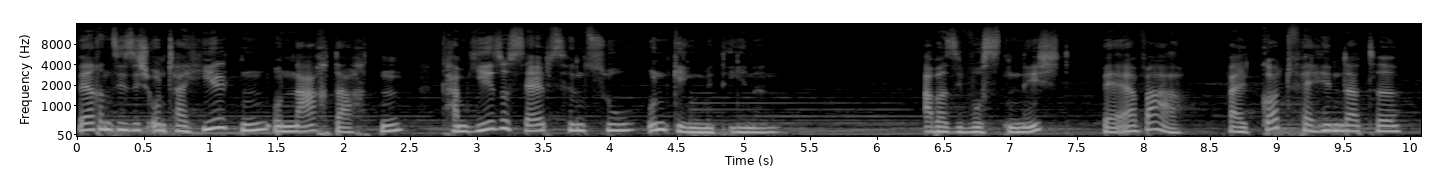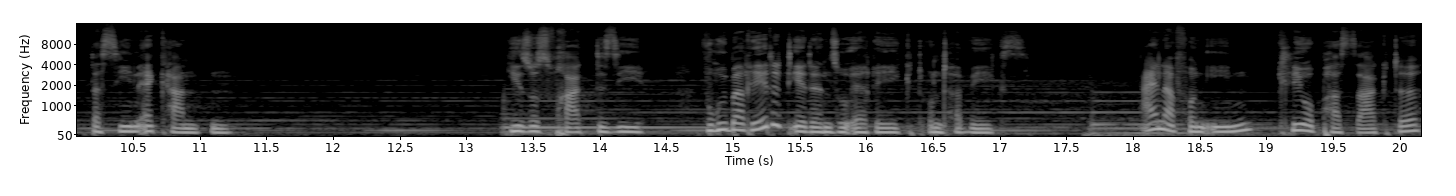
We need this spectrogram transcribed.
Während sie sich unterhielten und nachdachten, kam Jesus selbst hinzu und ging mit ihnen. Aber sie wussten nicht, wer er war, weil Gott verhinderte, dass sie ihn erkannten. Jesus fragte sie, worüber redet ihr denn so erregt unterwegs? Einer von ihnen, Kleopas, sagte,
